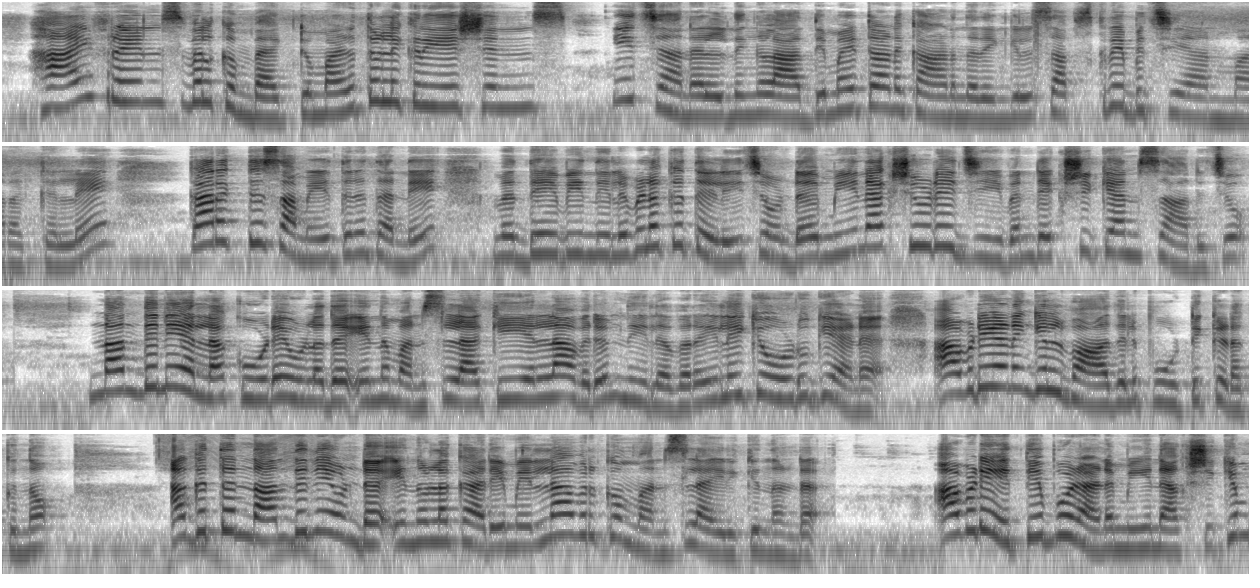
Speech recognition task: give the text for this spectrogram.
Hi friends welcome back to Mazhathulli creations ഈ ചാനൽ നിങ്ങൾ ആദ്യമായിട്ടാണ് കാണുന്നതെങ്കിൽ സബ്സ്ക്രൈബ് ചെയ്യാൻ മറക്കല്ലേ? കറക്റ്റ് സമയത്തിന് തന്നെ ദേവി നിലവിളക്ക് തെളിയിച്ചുകൊണ്ട് മീനാക്ഷിയുടെ ജീവൻ രക്ഷിക്കാൻ സാധിച്ചു. നന്ദിനിയല്ല കൂടെ ഉള്ളത് എന്ന് മനസ്സിലാക്കി എല്ലാവരും നിലവറയിലേക്ക് ഓടുകയാണ്. അവിടെയാണെങ്കിൽ വാതിൽ പൂട്ടിക്കിടക്കുന്നു. അകത്ത് നന്ദിനിയുണ്ട് എന്നുള്ള കാര്യം എല്ലാവർക്കും മനസ്സിലായിരിക്കുന്നുണ്ട്. അവിടെ എത്തിയപ്പോഴാണ് മീനാക്ഷിക്കും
